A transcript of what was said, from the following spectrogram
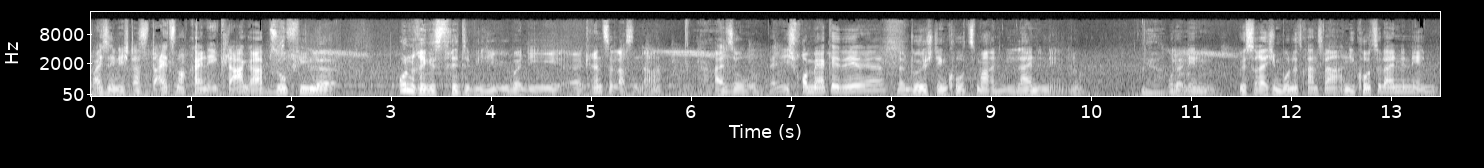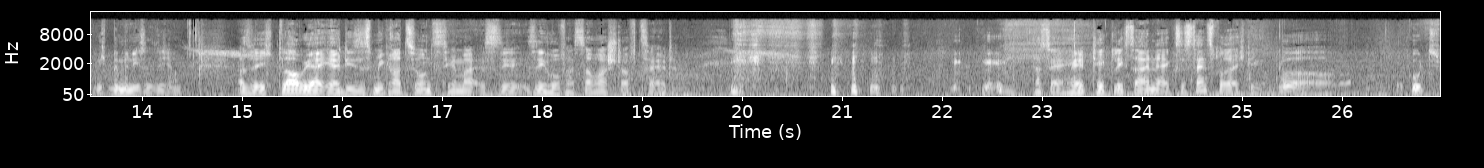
weiß ich nicht, dass es da jetzt noch keinen Eklat gab, so viele Unregistrierte, wie die über die äh, Grenze lassen da. Also wenn ich Frau Merkel wäre, dann würde ich den kurz mal an die Leine nehmen. Ne? Oder den österreichischen Bundeskanzler an die kurze Leine nehmen? Ich bin mir nicht so sicher. Also ich glaube ja eher, dieses Migrationsthema ist See Seehofers Sauerstoffzelt. Das erhält täglich seine Existenzberechtigung. Gut.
